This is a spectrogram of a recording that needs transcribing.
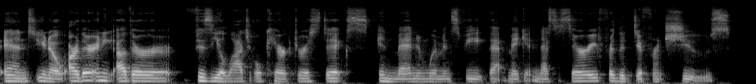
And, you know, are there any other physiological characteristics in men and women's feet that make it necessary for the different shoes?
